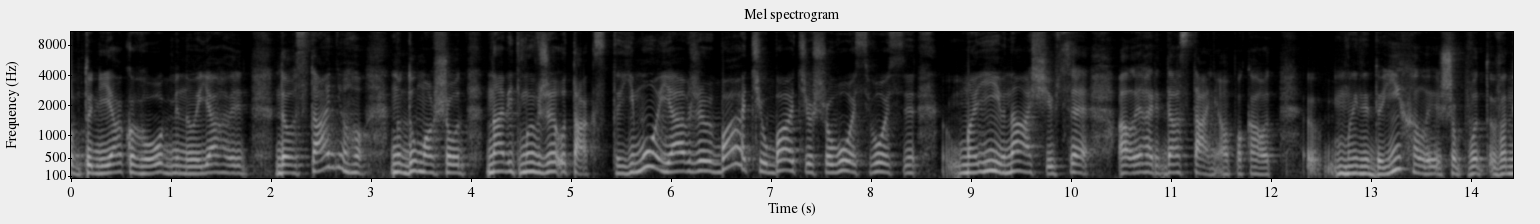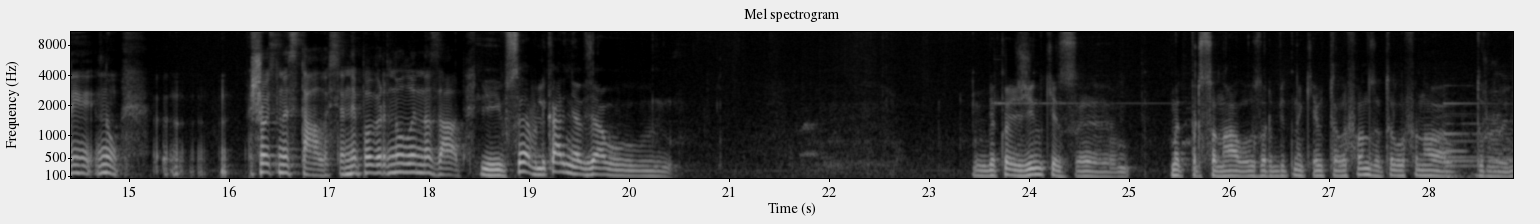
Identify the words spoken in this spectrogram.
Тобто ніякого обміну. І я говорить, до останнього ну, думав, що от навіть ми вже отак стоїмо, я вже бачу, бачу, що ось ось е, мої, наші, все. Але говорить, до останнього, поки от е, ми не доїхали, щоб от вони ну, щось не сталося, не повернули назад. І все, в лікарні взяв якоїсь жінки з е, медперсоналу, з телефон, зателефонував дружині.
